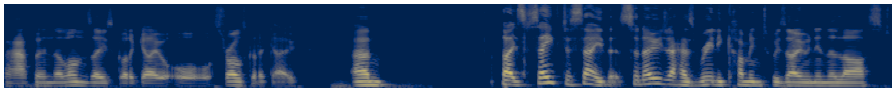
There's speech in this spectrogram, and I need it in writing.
to happen, Alonso's got to go or Stroll's got to go. Um, but it's safe to say that Tsunoda has really come into his own in the last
